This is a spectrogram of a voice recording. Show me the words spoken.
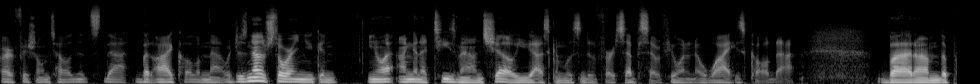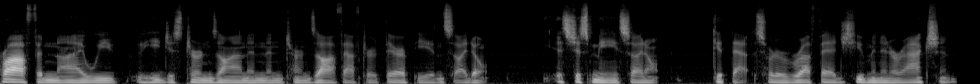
artificial intelligence that, but I call him that, which is another story. And you can, you know what, I'm going to tease my own show. You guys can listen to the first episode if you want to know why he's called that. But um, the prof and I, we he just turns on and then turns off after therapy, and so I don't it's just me, so I don't get that sort of rough edge human interaction,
